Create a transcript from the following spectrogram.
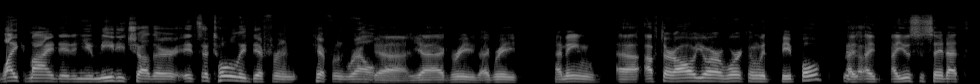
like-minded, and you meet each other, it's a totally different different realm. Yeah, yeah, I agree, I agree. I mean, uh, after all, you are working with people. I, I, I used to say that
